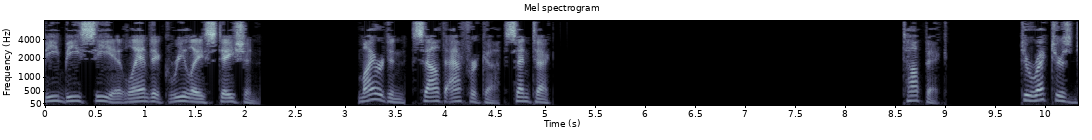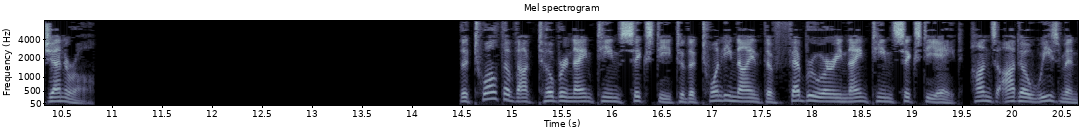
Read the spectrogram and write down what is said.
BBC Atlantic Relay Station Meyerton, South Africa Sentech Topic Directors General The 12th of October 1960 to the 29th of February 1968, Hans Otto Wesemann.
